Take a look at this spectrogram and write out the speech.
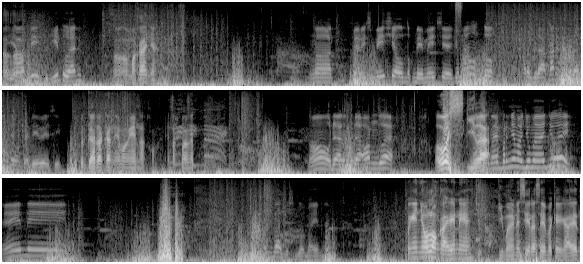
Iya, Heeh. tapi begitu kan. Heeh, makanya. Not very special untuk damage-nya. Cuma untuk pergerakan enak banget sih emang PDW sih. Pergerakan emang enak kok, enak banget. No, udah udah on gua. Us, gila. Snipernya maju-maju, eh. Ini. Kan bagus gua mainnya. Pengen nyolong KN ya. Gimana sih rasanya pakai KN?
